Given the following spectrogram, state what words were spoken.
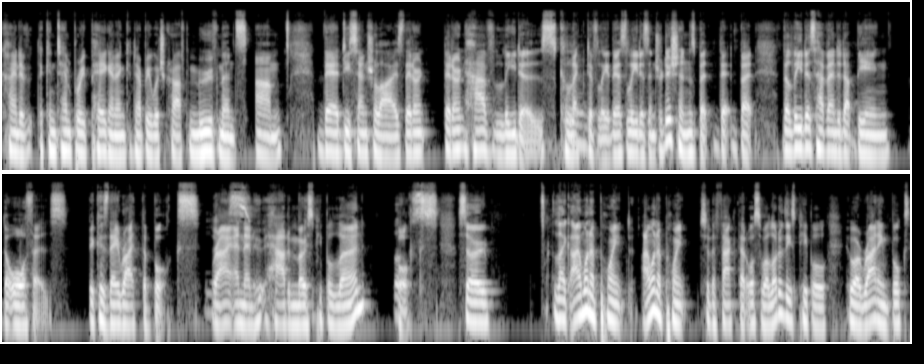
kind of the contemporary pagan and contemporary witchcraft movements, um, they're decentralized. They don't they don't have leaders collectively. There's leaders and traditions, but the, but the leaders have ended up being the authors because they write the books, right? And then who, how do most people learn? books. So like I want to point I want to point to the fact that also a lot of these people who are writing books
